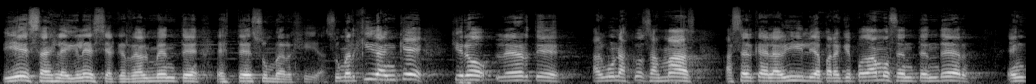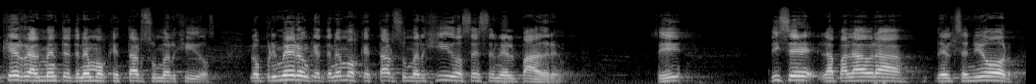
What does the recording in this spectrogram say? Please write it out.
Y esa es la iglesia que realmente esté sumergida. ¿Sumergida en qué? Quiero leerte algunas cosas más acerca de la Biblia para que podamos entender en qué realmente tenemos que estar sumergidos. Lo primero en que tenemos que estar sumergidos es en el Padre. ¿Sí? Dice la palabra del Señor,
